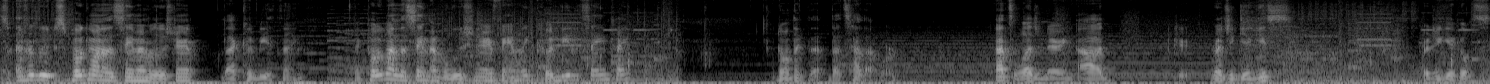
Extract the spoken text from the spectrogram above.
So so Pokemon are the same evolutionary that could be a thing. Like Pokemon the same evolutionary family could be the same type. I don't think that that's how that works. That's legendary. Uh Regigigas. Regigiggles.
